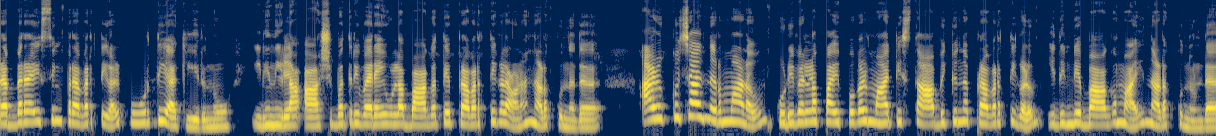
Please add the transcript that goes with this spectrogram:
റബ്ബറൈസിംഗ് പ്രവർത്തികൾ പൂർത്തിയാക്കിയിരുന്നു. ഇനി നില ആശുപത്രി വരെയുള്ള ഭാഗത്തെ പ്രവർത്തികളാണ് നടക്കുന്നത്. അഴുക്കുചാൽ നിർമ്മാണവും കുടിവെള്ള പൈപ്പുകൾ മാറ്റി സ്ഥാപിക്കുന്ന പ്രവൃത്തികളും ഇതിന്റെ ഭാഗമായി നടക്കുന്നുണ്ട്.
